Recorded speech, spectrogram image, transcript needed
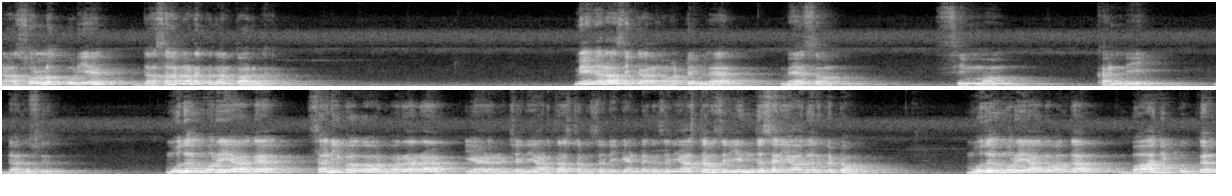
நான் சொல்லக்கூடிய தசா நடக்குதான்னு பாருங்க. மீன ராசிக்காரங்க மட்டும் இல்லை மேசம் சிம்மம் கன்னி தனுசு. முதல் முறையாக சனி பகவான் வர்றாரா? ஏழரை சனி அர்த்தாஷ்டம சனி கண்டக சனி அஷ்டம சனி எந்த சனியாவது இருக்கட்டும். முதல் முறையாக வந்தால் பாதிப்புகள்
